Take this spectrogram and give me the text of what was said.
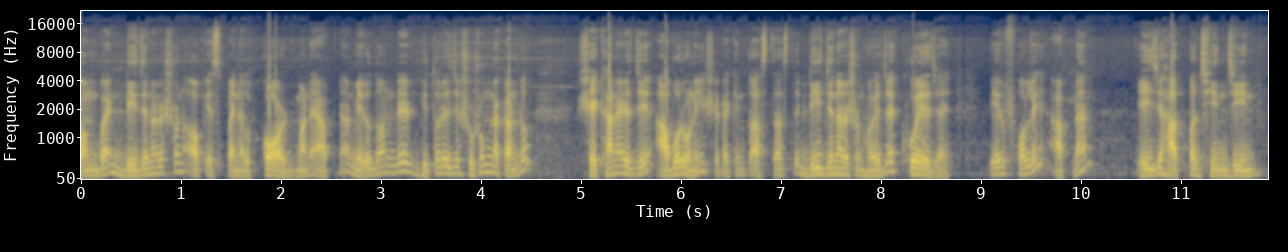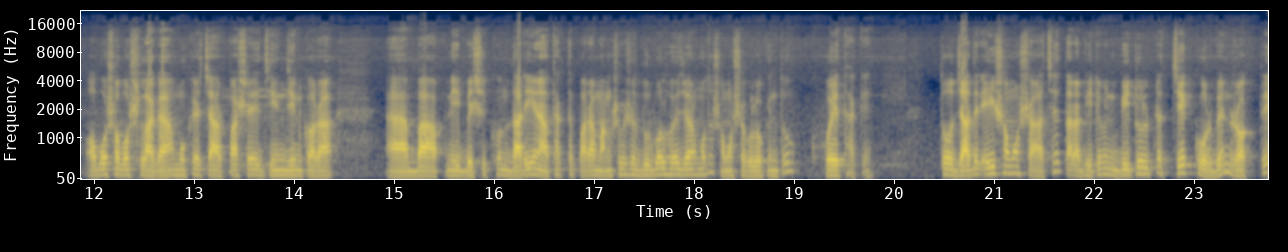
combined degeneration of spinal cord মানে আপনার মেরুদণ্ডের ভিতরে যে সুষুম্না কাণ্ড, সেখানের যে আবরণী, সেটা কিন্তু আস্তে আস্তে ডিজেনারেশন হয়ে যায়, ক্ষয়ে যায়। এর ফলে আপনার এই যে হাত পা ঝিনঝিন, অবশ অবশ লাগা, মুখের চারপাশে ঝিনঝিন করা বা আপনি বেশিক্ষণ দাঁড়িয়ে না থাকতে পারা, মাংসপেশি দুর্বল হয়ে যাওয়ার মতো সমস্যাগুলো কিন্তু হয়ে থাকে। তো যাদের এই সমস্যা আছে, তারা ভিটামিন বি টুয়েলভটা চেক করবেন রক্তে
